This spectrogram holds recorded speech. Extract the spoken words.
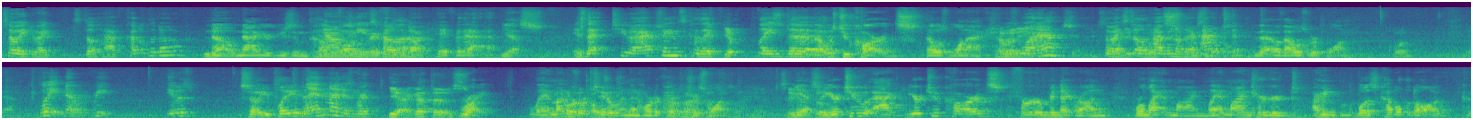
So wait, do I still have Cuddle the dog? No, now you're using the now I'm gonna use Cuddle the dog to pay for that. Yes. Is that two actions? Because I Yep. played the. that was two cards. That was one action. That was one action. So I still have another was that one? action. That, oh, that was worth one. One. Yeah. Wait, no. Re- it was So you played landmine is worth. Yeah, I got those. right. Landmine for two, Horticulture's and then one. horticulture's one. Yeah. So you Yeah, got so the- your two act, your two cards for Midnight Run were Landmine. Landmine triggered. I mean, was Cuddle the Dog. C-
